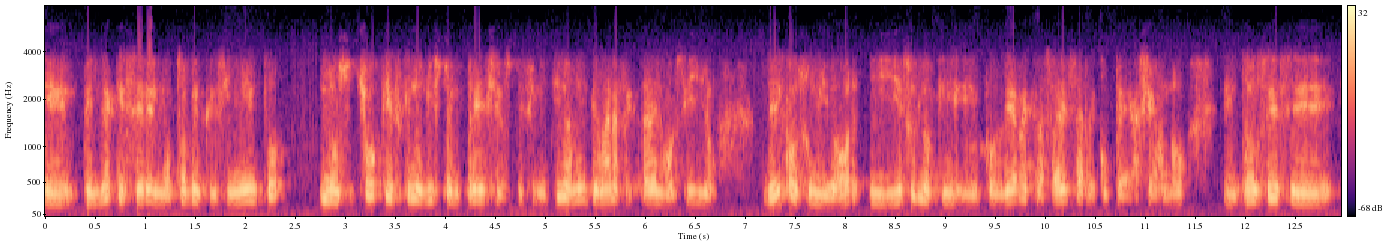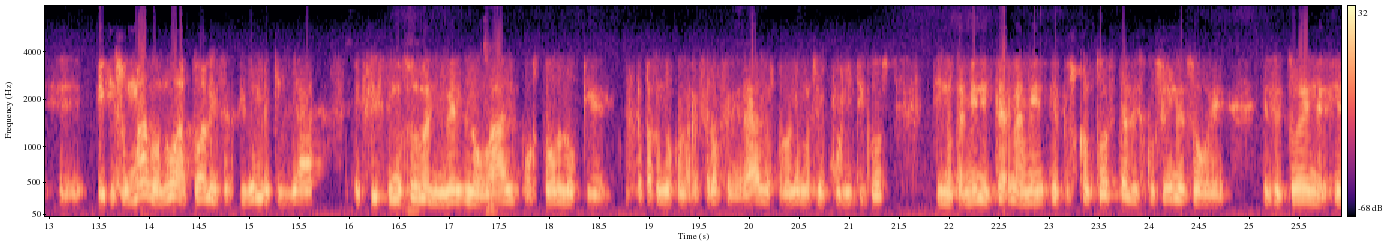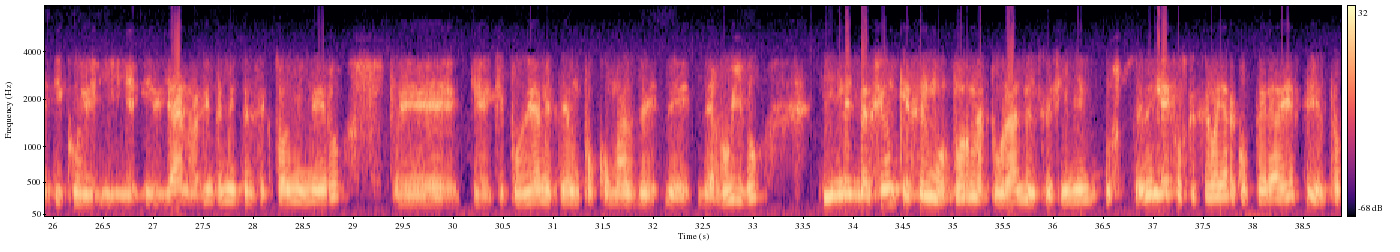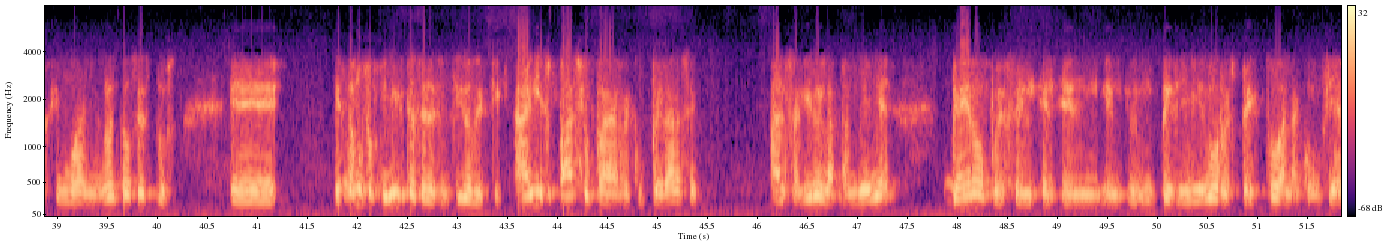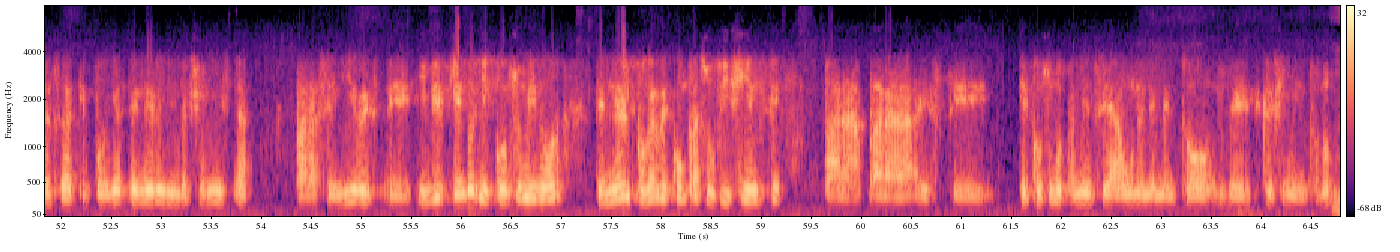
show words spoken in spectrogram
eh, tendría que ser el motor del crecimiento. Los choques que hemos visto en precios definitivamente van a afectar el bolsillo del consumidor y eso es lo que eh, podría retrasar esa recuperación, ¿no? Entonces, eh, eh, y sumado, ¿no? A toda la incertidumbre que ya existe no solo a nivel global por todo lo que está pasando con la Reserva Federal, los problemas geopolíticos, sino también internamente, pues con todas estas discusiones sobre el sector energético y, ya recientemente el sector minero, eh, que, que podría meter un poco más de, de, de ruido. Y la inversión, que es el motor natural del crecimiento, pues se ve lejos que se vaya a recuperar este y el próximo año, ¿no? Entonces, pues, eh, estamos optimistas en el sentido de que hay espacio para recuperarse al salir de la pandemia, pero pues el, pesimismo respecto a la confianza que podría tener el inversionista para seguir este, invirtiendo y el consumidor tener el poder de compra suficiente para para este que el consumo también sea un elemento de crecimiento, ¿no?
